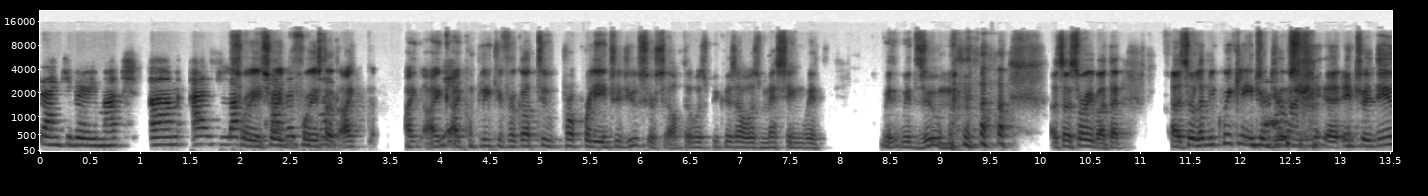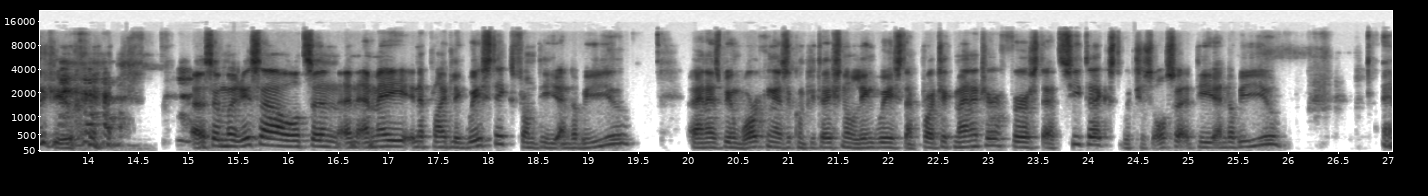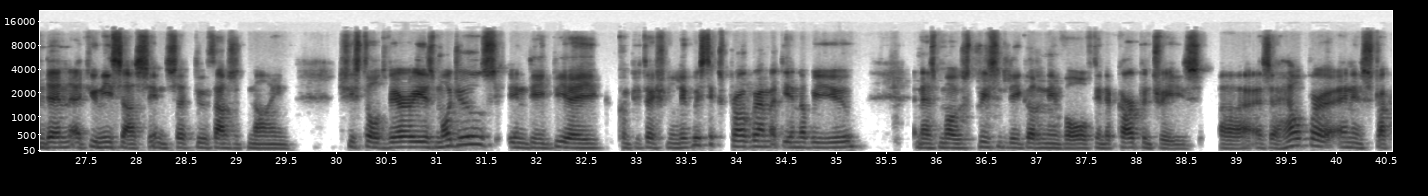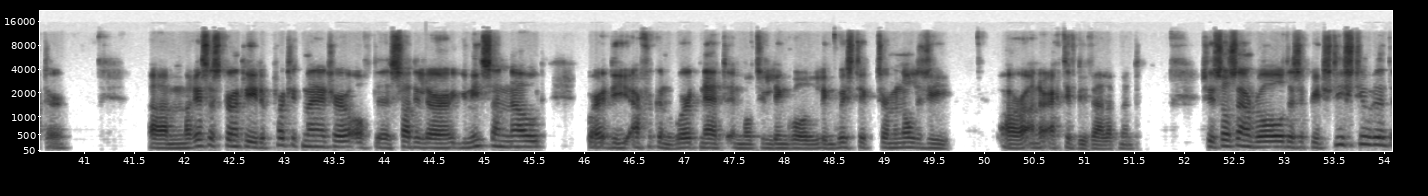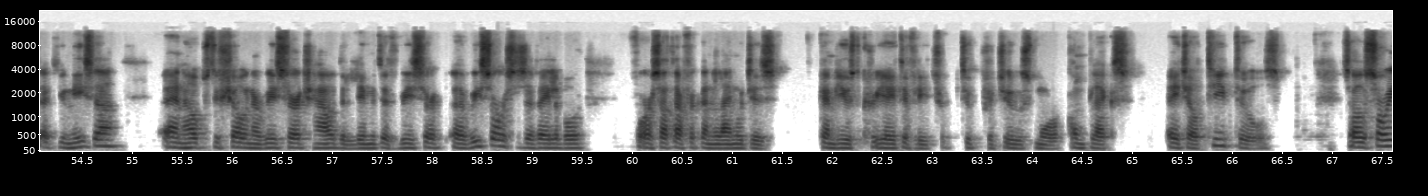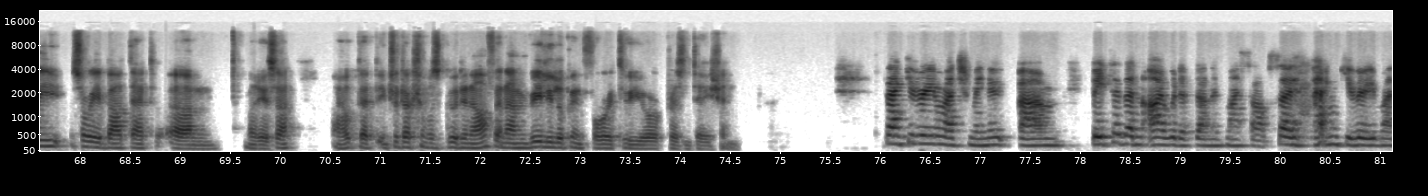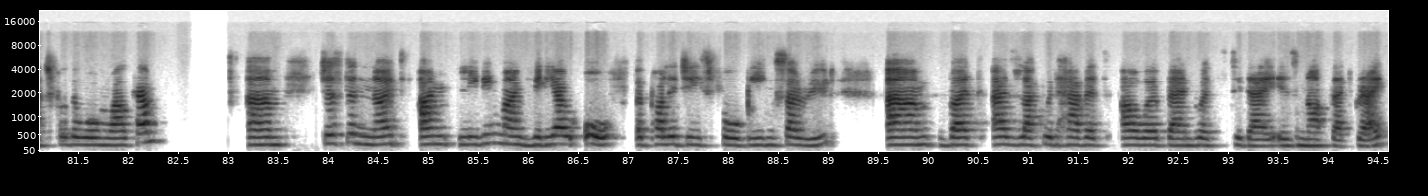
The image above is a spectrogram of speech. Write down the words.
Thank you very much. Um, as sorry, sorry. Before you start, I, I, I, yeah. I, completely forgot to properly introduce yourself. That was because I was messing with, with, with Zoom. so sorry about that. Uh, so let me quickly introduce no. uh, introduce you. uh, so Marissa holds an, an MA in Applied Linguistics from the NWU and has been working as a computational linguist and project manager, first at CTEXT, which is also at the NWU, and then at UNISA since uh, 2009. She's taught various modules in the BA Computational Linguistics program at the NWU, and has most recently gotten involved in the carpentries uh, as a helper and instructor. Um, Marissa is currently the project manager of the SADiLaR UNISA node, where the African WordNet and multilingual linguistic terminology are under active development. She's also enrolled as a PhD student at UNISA and hopes to show in her research how the limited research, uh, resources available for South African languages can be used creatively to, to produce more complex HLT tools. So sorry, sorry about that, um, Marissa. I hope that introduction was good enough and I'm really looking forward to your presentation. Thank you very much, Menu. Um, better than I would have done it myself. So thank you very much for the warm welcome. Um, just a note, I'm leaving my video off. Apologies for being so rude. Um, but as luck would have it, our bandwidth today is not that great.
